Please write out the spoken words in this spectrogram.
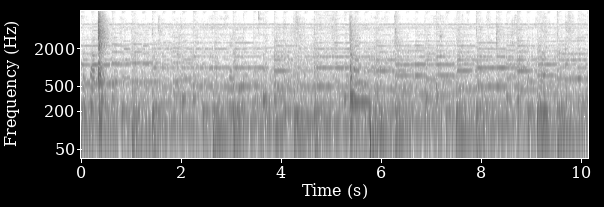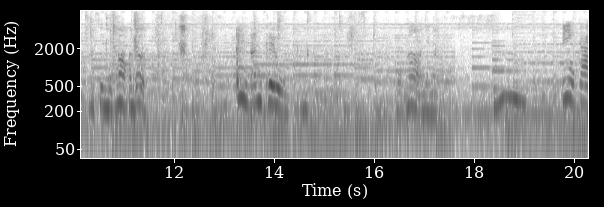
สักพักแซ่บดีมามาซิมหมกนอกกันเด้อ ตั้งคิวหมกน อกอันนี้นะอืมปิ้งไก่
